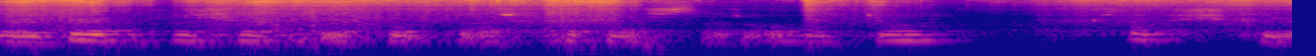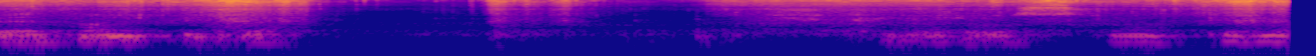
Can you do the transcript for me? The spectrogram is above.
Şöyle dört poşet yapıldı arkadaşlar oldu. Çok şükür elhamdülillah. Şükürler olsun Rabbime.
